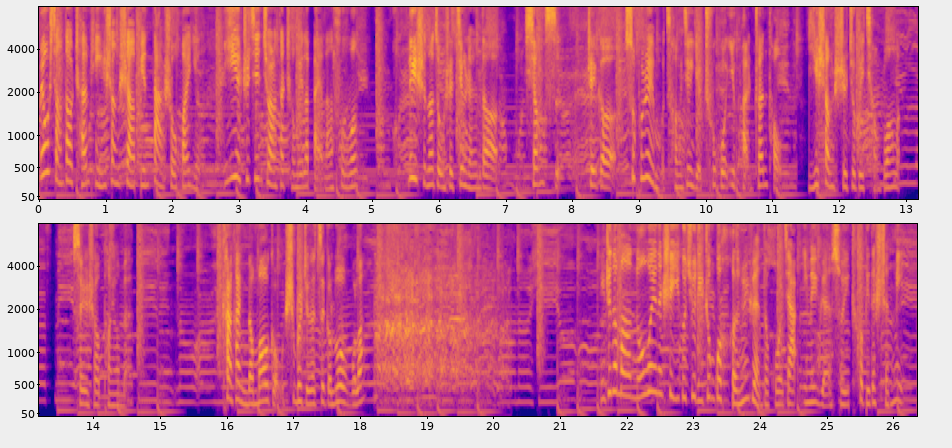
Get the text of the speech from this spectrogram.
没有想到产品一上市啊，便大受欢迎，一夜之间就让他成为了百万富翁。历史呢总是惊人的。相似，这个 Supreme 曾经也出过一款砖头，一上市就被抢光了。所以说，朋友们，看看你的猫狗是不是觉得自个落伍了？你知道吗？挪威呢是一个距离中国很远的国家，因为远，所以特别的神秘。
